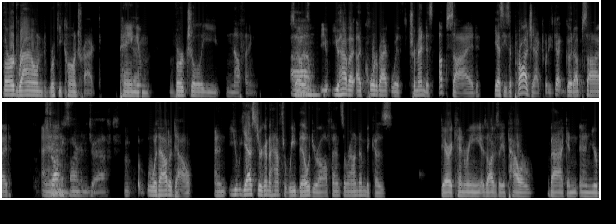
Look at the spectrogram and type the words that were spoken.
third round rookie contract, paying Yeah. him virtually nothing. So Um, you you have a, a quarterback with tremendous upside. Yes, he's a project, but he's got good upside. And strongest arm in the draft. without a doubt. And you, yes, you're going to have to rebuild your offense around him because Derrick Henry is obviously a power back, and and your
